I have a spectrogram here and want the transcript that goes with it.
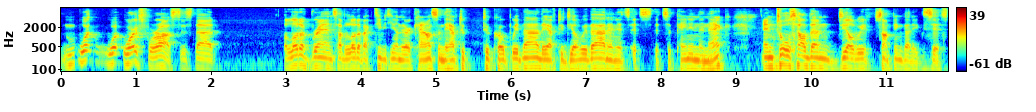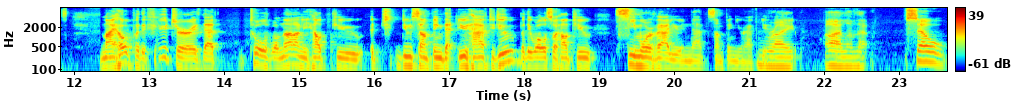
what what works for us is that a lot of brands have a lot of activity on their accounts and they have to, to cope with that. They have to deal with that, and it's it's it's a pain in the neck. And tools help them deal with something that exists. My hope for the future is that tools will not only help you do something that you have to do, but they will also help you see more value in that something you have to do. Right. Oh, I love that. So,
